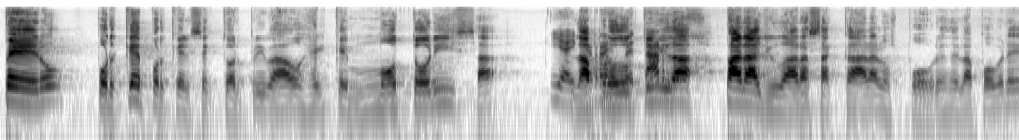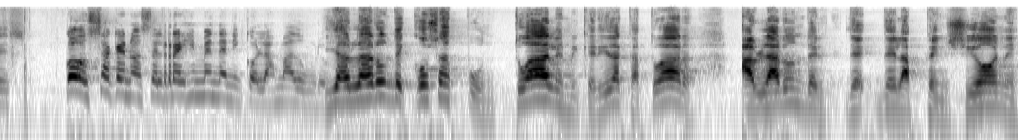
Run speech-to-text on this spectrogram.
Pero, ¿por qué? Porque el sector privado es el que motoriza Y la productividad para ayudar a sacar a los pobres de la pobreza. Cosa que no hace el régimen de Nicolás Maduro. Y hablaron de cosas puntuales, mi querida Catuar. Hablaron de, de- de las pensiones,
